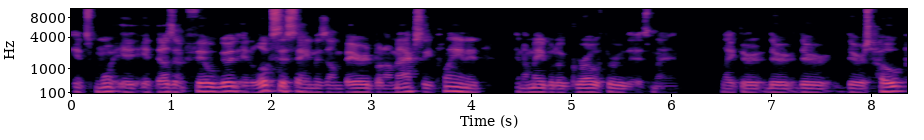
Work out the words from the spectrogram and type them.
It's more, it, it doesn't feel good. It looks the same as I'm buried, but I'm actually planted and I'm able to grow through this, man. Like there, there, there, there's hope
